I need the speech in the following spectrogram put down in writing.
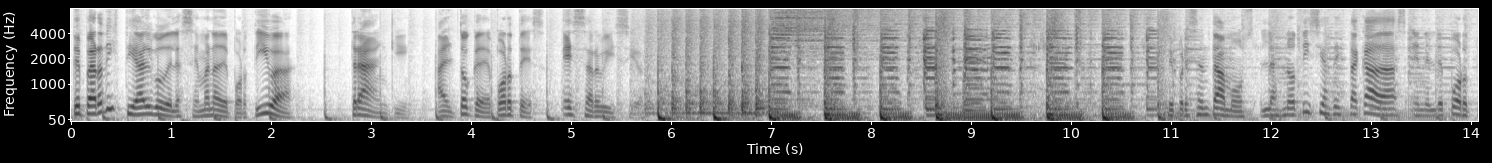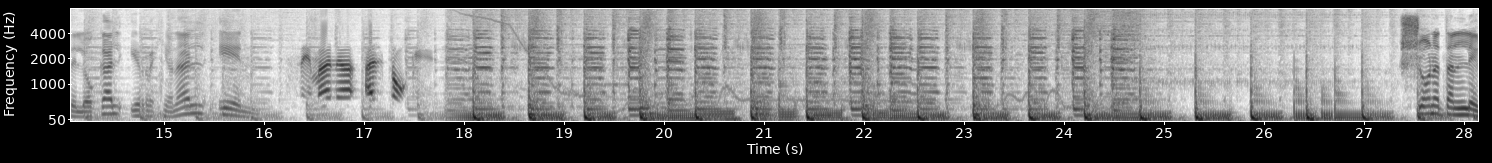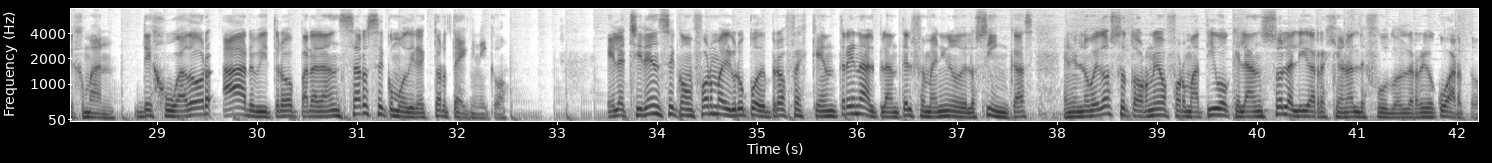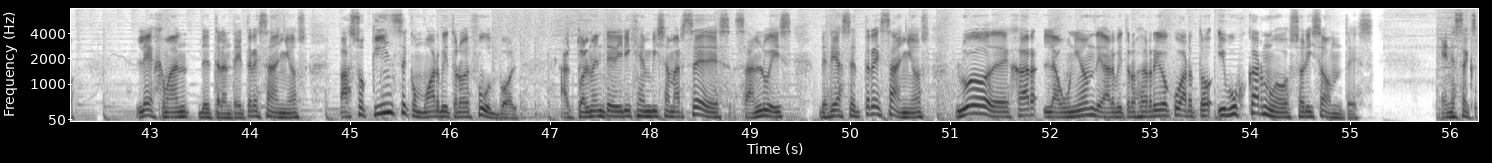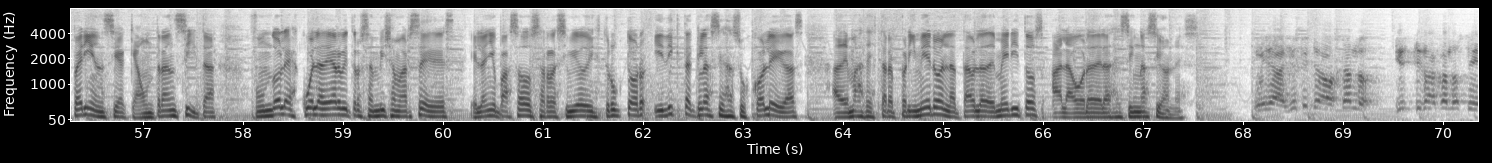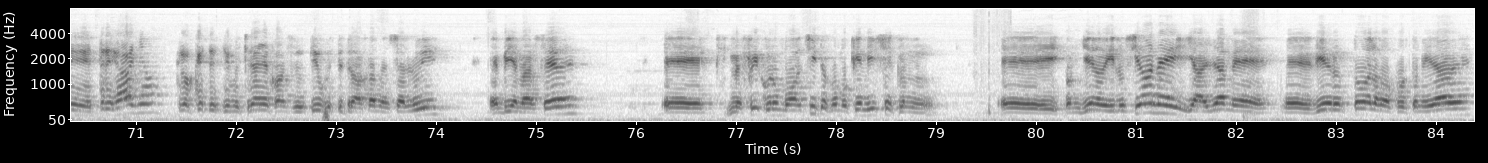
¿Te perdiste algo de la semana deportiva? Tranqui, al toque deportes es servicio. Te presentamos las noticias destacadas en el deporte local y regional en Semana al Toque. Jonathan Lechman, de jugador a árbitro para lanzarse como director técnico. El achirense conforma el grupo de profes que entrena al plantel femenino de los Incas en el novedoso torneo formativo que lanzó la Liga Regional de Fútbol de Río Cuarto. Lechman, de 33 años, pasó 15 como árbitro de fútbol. Actualmente dirige en Villa Mercedes, San Luis, desde hace tres años, luego de dejar la Unión de Árbitros de Río Cuarto y buscar nuevos horizontes. En esa experiencia, que aún transita, fundó la Escuela de Árbitros en Villa Mercedes, el año pasado se recibió de instructor y dicta clases a sus colegas, además de estar primero en la tabla de méritos a la hora de las designaciones. Mira, yo estoy trabajando, yo estoy trabajando hace tres años, creo que este es el primer año consecutivo que estoy trabajando en San Luis, en Villa Mercedes. Eh, me fui con un bolsito, como quien dice, con, eh, con lleno de ilusiones y allá me, me dieron todas las oportunidades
